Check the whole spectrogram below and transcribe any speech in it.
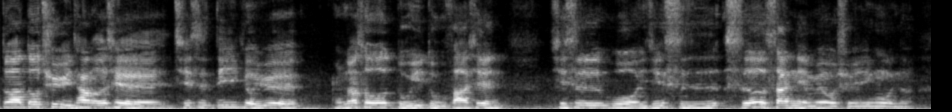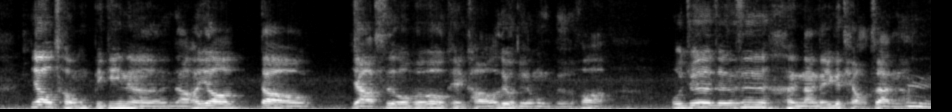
对啊，都去一趟，而且其实第一个月我那时候读一读，发现其实我已经十十二三年没有学英文了。要从 beginner，然后要到雅思 overall 可以考到六点五的话，我觉得真的是很难的一个挑战啊。嗯。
